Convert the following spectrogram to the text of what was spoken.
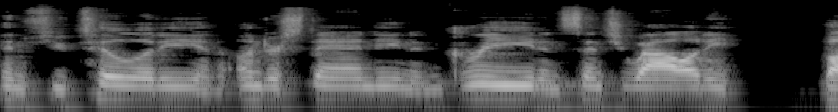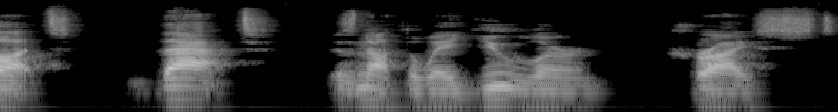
in futility and understanding and greed and sensuality, but that is not the way you learn Christ.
